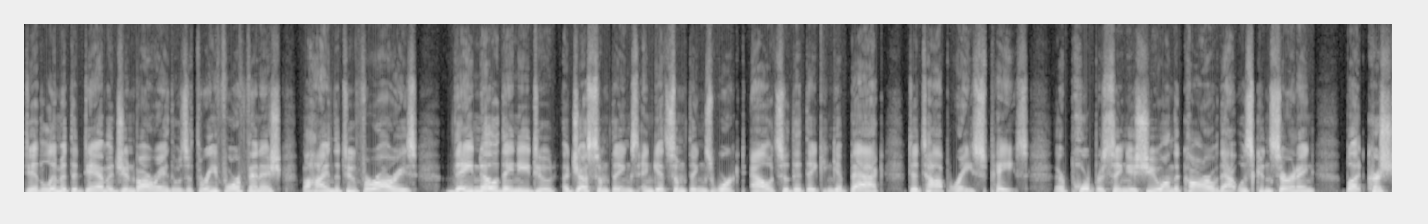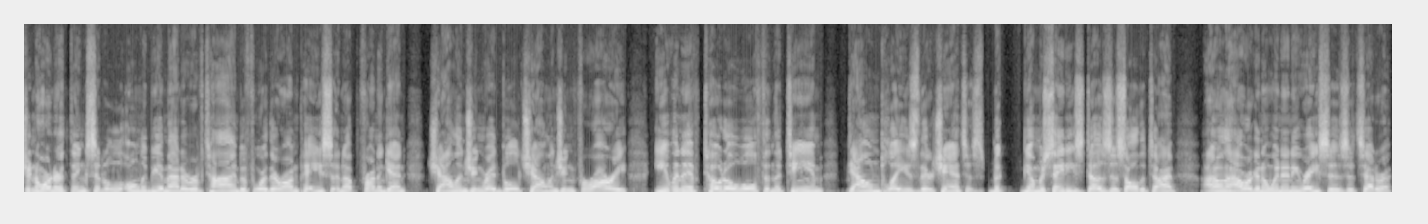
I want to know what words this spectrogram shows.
did limit the damage in Bahrain. There was a 3 4 finish behind the two Ferraris. They know they need to adjust some things and get some things worked out so that they can get back to top race pace. Their porpoising issue on the car, that was concerning. But Christian Horner thinks it'll only be a matter of time before they're on pace and up front again, challenging Red Bull, challenging Ferrari, even if Toto Wolff and the team downplays their chances. But, you know, Mercedes does this all the time. I don't know how we're going to win any races, etc.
